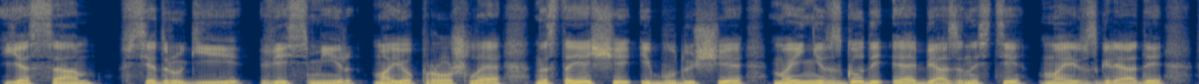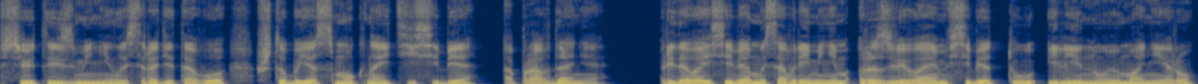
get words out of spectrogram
Я сам, все другие, весь мир, мое прошлое, настоящее и будущее, мои невзгоды и обязанности, мои взгляды — все это изменилось ради того, чтобы я смог найти себе оправдание. Предавая себя, мы со временем развиваем в себе ту или иную манеру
